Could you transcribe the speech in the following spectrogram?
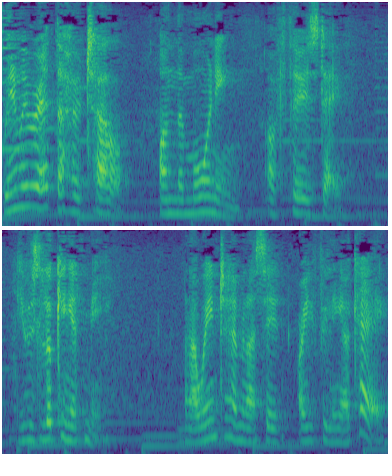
When we were at the hotel on the morning of Thursday, he was looking at me. And I went to him and I said, Are you feeling okay?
